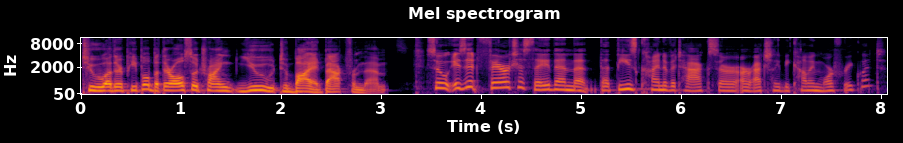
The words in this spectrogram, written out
to other people, but they're also trying you to buy it back from them. So is it fair to say then that, that these kind of attacks are, are actually becoming more frequent?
